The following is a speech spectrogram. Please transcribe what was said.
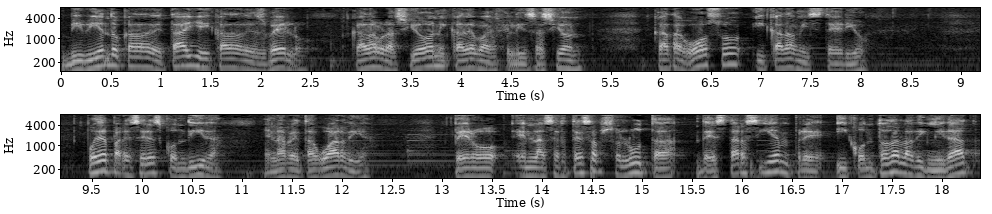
viviendo cada detalle y cada desvelo, cada oración y cada evangelización, cada gozo y cada misterio. Puede parecer escondida en la retaguardia, pero en la certeza absoluta de estar siempre y con toda la dignidad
